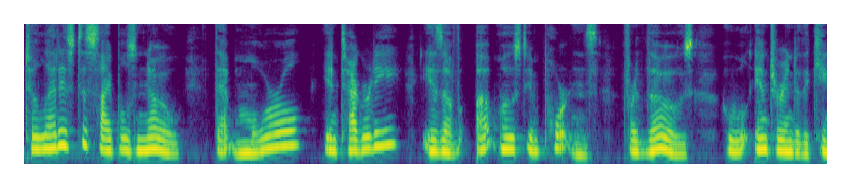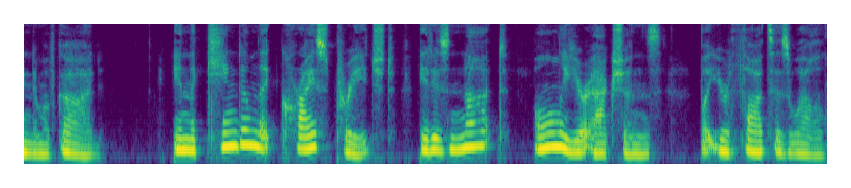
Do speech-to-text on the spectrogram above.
to let his disciples know that moral integrity is of utmost importance for those who will enter into the kingdom of God. In the kingdom that Christ preached, it is not only your actions, but your thoughts as well.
